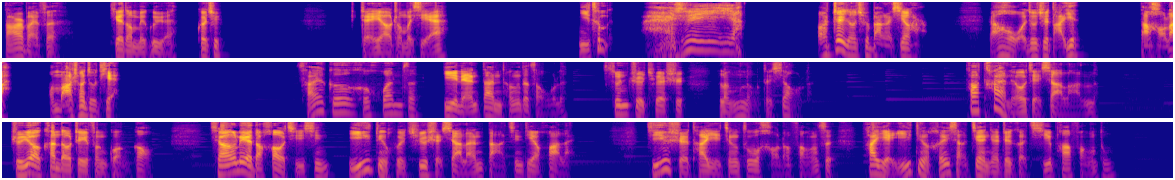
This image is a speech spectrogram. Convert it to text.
打二百份，贴到玫瑰园，快去！真要这么写？你他妈……哎呀！我这就去办个新号，然后我就去打印，打好了我马上就贴。才哥和欢子一脸蛋疼的走了，孙志却是冷冷的笑了。他太了解夏兰了，只要看到这份广告，强烈的好奇心一定会驱使夏兰打进电话来。即使他已经租好了房子，他也一定很想见见这个奇葩房东，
